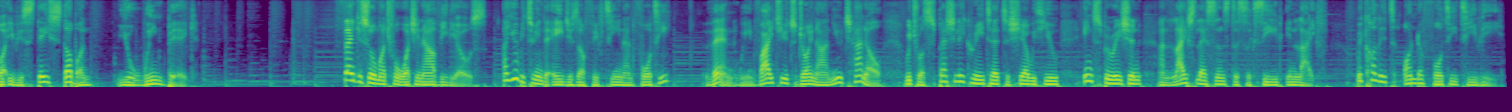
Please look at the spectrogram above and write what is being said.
but if you stay stubborn, you'll win big. Thank you so much for watching our videos. Are you between the ages of 15 and 40? Then we invite you to join our new channel which was specially created to share with you inspiration and life's lessons to succeed in life. We call it Under 40 TV.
